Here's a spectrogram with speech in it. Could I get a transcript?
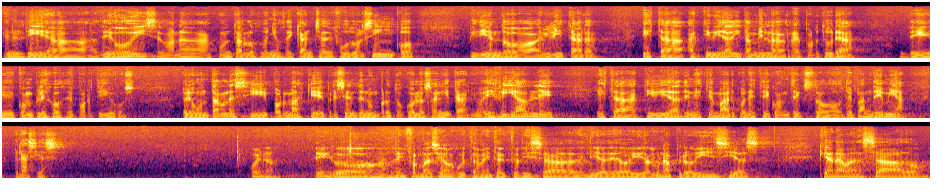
En el día de hoy se van a juntar los dueños de cancha de fútbol 5 pidiendo habilitar esta actividad y también la reapertura de complejos deportivos preguntarles si por más que presenten un protocolo sanitario, ¿es viable esta actividad en este marco, en este contexto de pandemia? Gracias. Bueno, tengo la información justamente actualizada del día de hoy, algunas provincias que han avanzado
